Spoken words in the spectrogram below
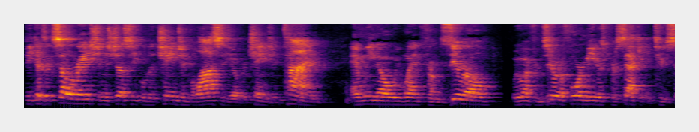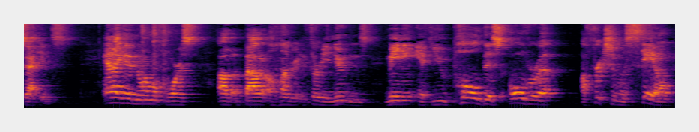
because acceleration is just equal to change in velocity over change in time, and we know we went from 0, we went from 0 to 4 meters per second in 2 seconds. And I get a normal force of about 130 newtons, meaning if you pulled this over a, a frictionless scale,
